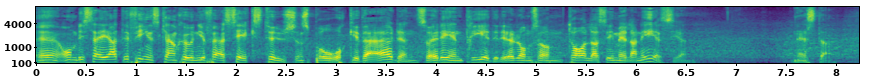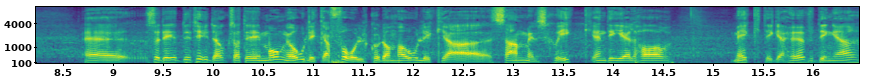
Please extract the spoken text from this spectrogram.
Eh, om vi säger att det finns kanske ungefär 6 000 språk i världen så är det en tredjedel av de som talas i Melanesien. Nästan. Eh, så det betyder också att det är många olika folk och de har olika samhällsskick. En del har mäktiga hövdingar.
